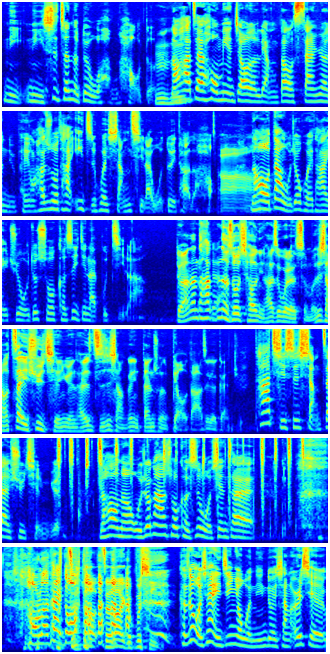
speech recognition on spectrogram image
你你是真的对我很好的。嗯、然后他在后面交了两到三任女朋友，他就说他一直会想起来我对他的好啊。然后，但我就回他一句，我就说，可是已经来不及啦。对啊，那他那时候敲你，他是为了什么？是想要再续前缘，还是只是想跟你单纯的表达这个感觉？他其实想再续前缘。然后呢，我就跟他说，可是我现在。好了太多，折到一个不行。可是我现在已经有稳定对象，而且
